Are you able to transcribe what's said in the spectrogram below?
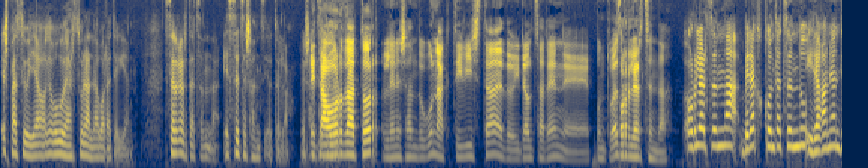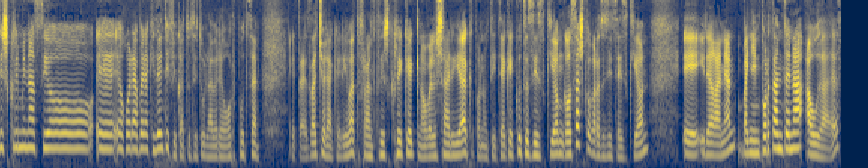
espazio behar zuela laborategian zer gertatzen da, ez ez esan ziotela. Eta hor dator, lehen esan dugun, aktivista edo iraultzaren e, puntu ez, hor lertzen da. Hor lertzen da, berak kontatzen du, iraganean diskriminazio e, egoerak berak identifikatu zitula bere gorputzen. Eta ez da txorak eri bat, Francis Crickek, Nobel sariak, bueno, titiak ekutu zizkion, gauzasko garatu zitzaizkion, e, iraganean, baina importantena hau da, ez?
